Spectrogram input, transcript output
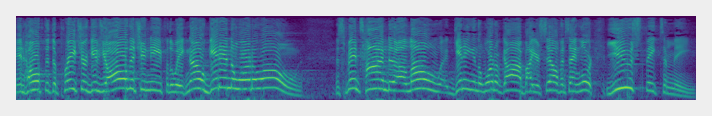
and hope that the preacher gives you all that you need for the week. No, get in the word alone. And spend time to, alone getting in the Word of God by yourself and saying, Lord, you speak to me.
